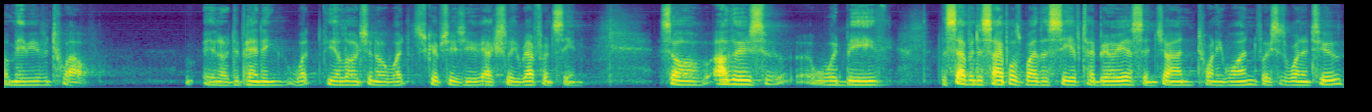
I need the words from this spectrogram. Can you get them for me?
or maybe even 12, you know, depending what theologian or what scriptures you're actually referencing. So others would be the seven disciples by the Sea of Tiberias in John 21, verses 1 and 2,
